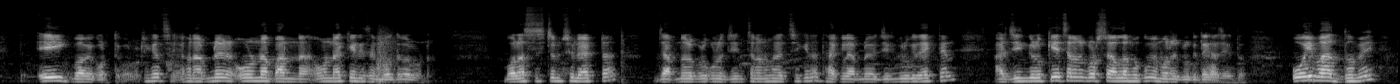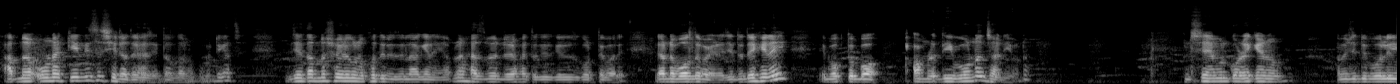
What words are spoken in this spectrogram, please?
তো এইভাবে করতে পারব, ঠিক আছে? এখন আপনার ওড়না পান না, ওড়না কে নিছেন বলতে পারব না। বলার সিস্টেম ছিল একটা, যে আপনার উপর কোনো জিন চালানো হয়েছে কিনা, থাকলে আপনি ওই জিনগুলোকে দেখতেন। আর জিনগুলো কে চালান করছে আল্লাহর হুকুমে মনেগুলোকে দেখা যেত। ওই মাধ্যমে আপনার ওনা কে নিছে, সেটাও দেখা যেত আল্লাহর হুকুমে, ঠিক আছে? যেহেতু আপনার শরীরে কোনো ক্ষতি টতি লাগে নাই, আপনার হাজব্যান্ডের হয়তো কিছু ইউজ করতে পারে। এটা আমরা বলতে পারি না, যেহেতু দেখে নেই, এই বক্তব্য আমরা দিব না, জানিও না। সে এমন করে কেন? আমি যদি বলি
